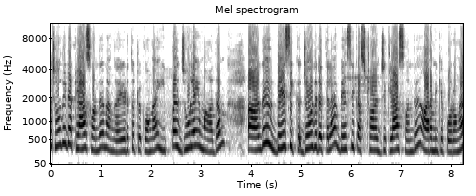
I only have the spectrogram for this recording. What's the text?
ஜோதிட கிளாஸ் வந்து நாங்கள் எடுத்துட்ருக்கோங்க இப்போ ஜூலை மாதம் வந்து அது பேசிக் ஜோதிடத்தில் பேசிக் அஸ்ட்ராலஜி கிளாஸ் வந்து ஆரம்பிக்க போகிறோங்க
